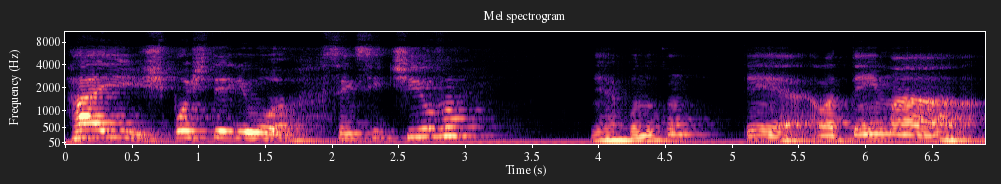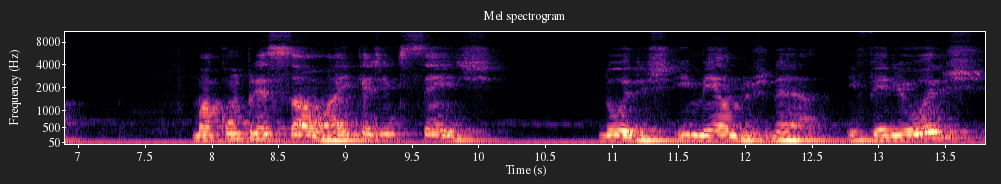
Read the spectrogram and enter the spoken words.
Raiz posterior sensitiva, né? quando ela tem uma, uma compressão, aí que a gente sente dores e membros né? inferiores.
